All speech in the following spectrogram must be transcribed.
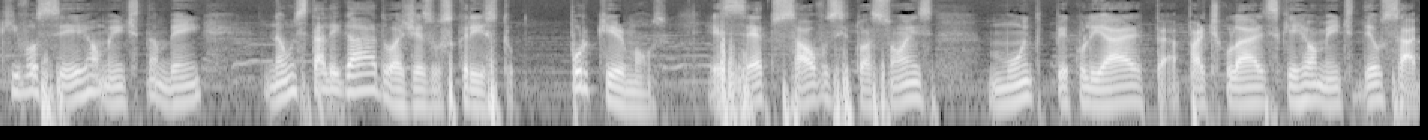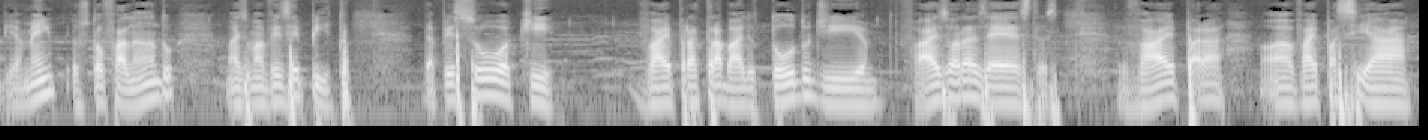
que você realmente também não está ligado a Jesus Cristo. Por quê, irmãos? Exceto salvo situações muito peculiares, particulares que realmente Deus sabe. Amém? Eu estou falando, mais uma vez repito, da pessoa que vai para trabalho todo dia, faz horas extras, vai para uh, vai passear,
